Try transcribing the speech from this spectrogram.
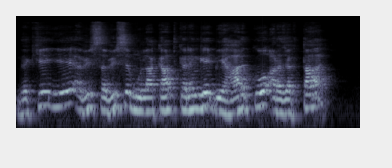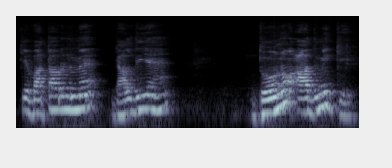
देखिए, ये अभी सभी से मुलाकात करेंगे बिहार को अराजकता के वातावरण में डाल दिए हैं। दोनों आदमी की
